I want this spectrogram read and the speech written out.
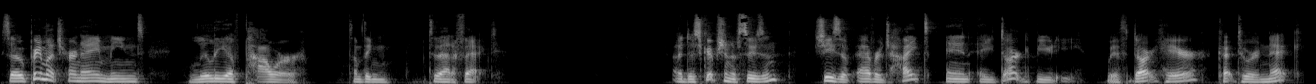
So pretty much her name means lily of power, something to that effect. A description of Susan. She's of average height and a dark beauty with dark hair cut to her neck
